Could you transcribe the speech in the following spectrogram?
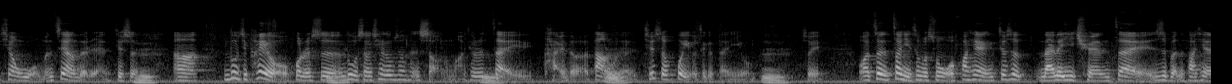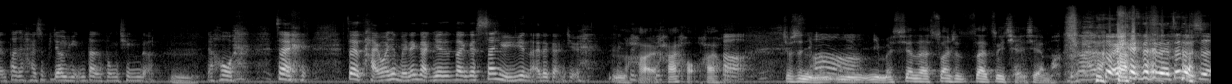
像我们这样的人，就是，嗯，陆籍配偶或者是陆生，现在陆生很少了嘛，就是在台的大陆人，其实会有这个担忧，嗯，所以。哇，照照你这么说，我发现就是来了一圈，在日本发现大家还是比较云淡风轻的，嗯，然后在在台湾就每天感觉那个山雨欲来的感觉，嗯，还还好还好啊，就是你们你你们现在算是在最前线嘛，啊，对对对，真的是，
